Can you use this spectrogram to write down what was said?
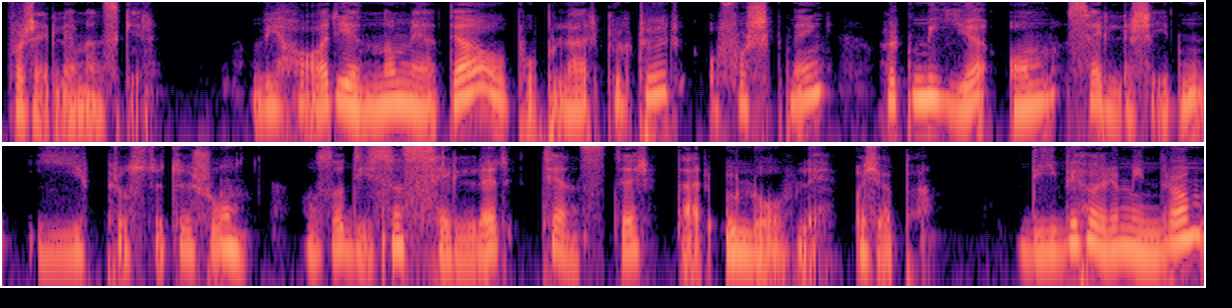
forskjellige mennesker. Vi har gjennom media og populærkultur og forskning hørt mye om selgersiden i prostitusjon, altså de som selger tjenester det er ulovlig å kjøpe. De vi hører mindre om,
